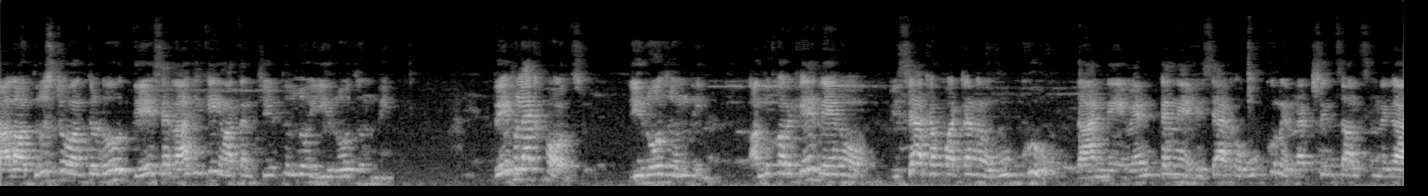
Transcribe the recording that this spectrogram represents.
చాలా అదృష్టవంతుడు దేశ రాజకీయం అతని చేతుల్లో ఈ రోజు ఉంది. రేపు లేకపోవచ్చు. ఈ రోజు ఉంది. అందుకొరకే నేను విశాఖపట్టణం ఉక్కు దాన్ని వెంటనే విశాఖ ఉక్కుని రక్షించాల్సిందిగా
